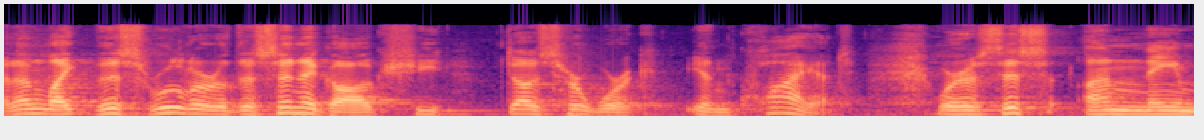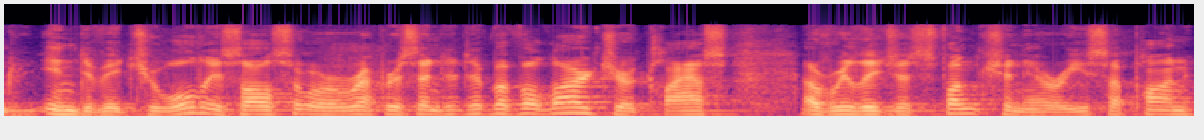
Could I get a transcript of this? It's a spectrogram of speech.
But unlike this ruler of the synagogue, she does her work in quiet. Whereas this unnamed individual is also a representative of a larger class of religious functionaries upon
